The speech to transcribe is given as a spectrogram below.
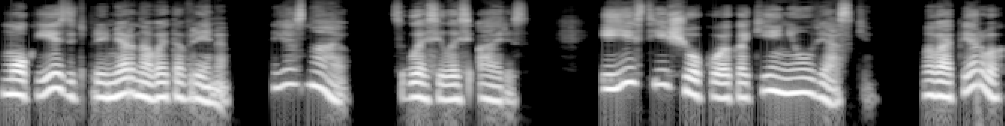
мог ездить примерно в это время. «Я знаю», — согласилась Айрис. «И есть еще кое-какие неувязки. Во-первых,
